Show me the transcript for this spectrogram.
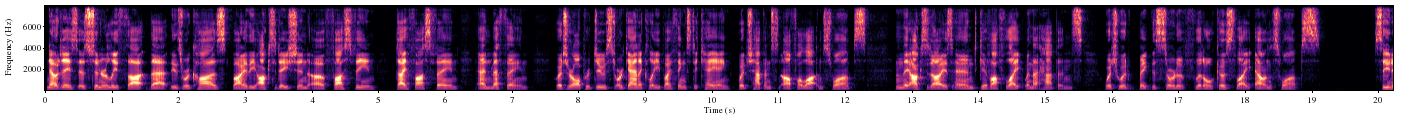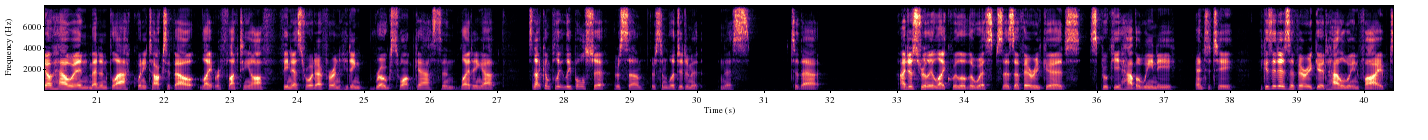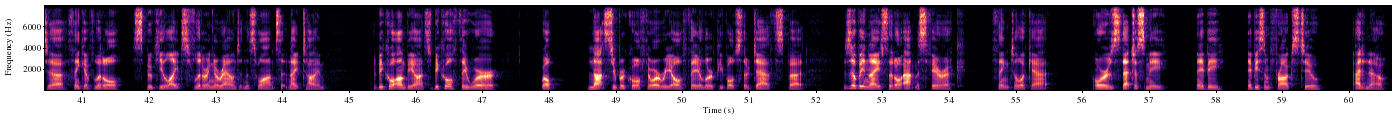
Nowadays, it's generally thought that these were caused by the oxidation of phosphine, diphosphane, and methane, which are all produced organically by things decaying, which happens an awful lot in swamps, and they oxidize and give off light when that happens, which would make this sort of little ghost light out in the swamps. So, you know how in Men in Black, when he talks about light reflecting off Venus or whatever and hitting rogue swamp gas and lighting up? It's not completely bullshit. There's some, there's some legitimateness to that. I just really like Will o' the Wisps as a very good, spooky Halloweeny entity because it is a very good Halloween vibe to think of little spooky lights flittering around in the swamps at nighttime. It'd be cool ambiance. It'd be cool if they were, well, not super cool if they were real, if they lure people to their deaths, but it'd still be a nice little atmospheric thing to look at. Or is that just me? Maybe? Maybe some frogs too? I don't know.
